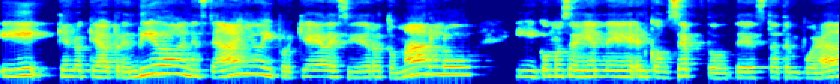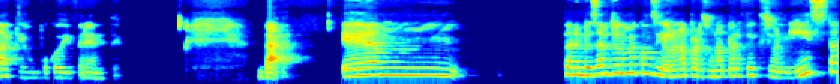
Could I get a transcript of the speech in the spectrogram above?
y qué es lo que he aprendido en este año y por qué decidí retomarlo y cómo se viene el concepto de esta temporada que es un poco diferente. Vale. Em, para empezar, yo no me considero una persona perfeccionista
